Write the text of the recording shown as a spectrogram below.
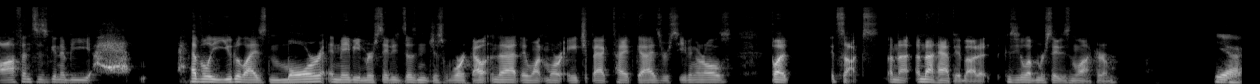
offense is going to be heavily utilized more, and maybe Marcedes doesn't just work out in that. They want more H back type guys receiving roles, but it sucks. I'm not I'm not happy about it because you love Marcedes in the locker room. Yeah,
